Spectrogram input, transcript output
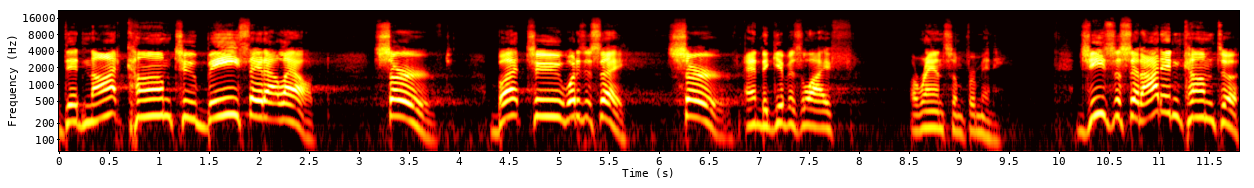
did not come to be, say it out loud, served, but to, what does it say? Serve and to give his life a ransom for many. Jesus said, I didn't come to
